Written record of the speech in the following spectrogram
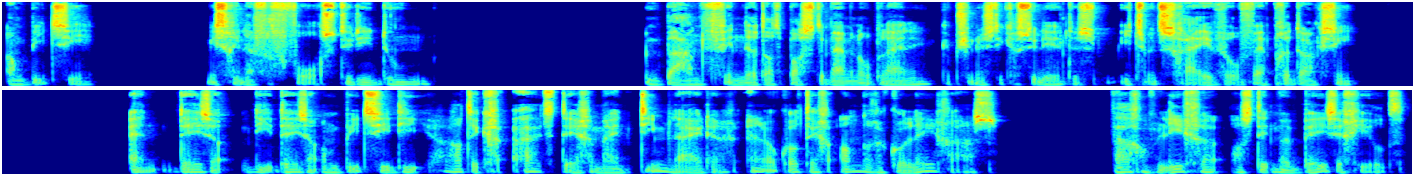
ambitie. Misschien een vervolgstudie doen. Een baan vinden, dat paste bij mijn opleiding. Ik heb journalistiek gestudeerd, dus iets met schrijven of webredactie. En deze, die, deze ambitie die had ik geuit tegen mijn teamleider en ook wel tegen andere collega's. Waarom liegen als dit me bezig hield?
